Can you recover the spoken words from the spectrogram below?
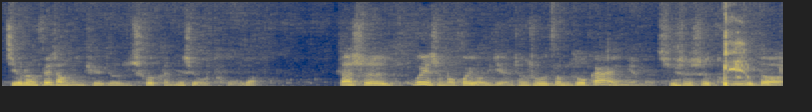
结论非常明确，就是车肯定是有图的，但是为什么会有衍生出这么多概念呢？其实是图的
